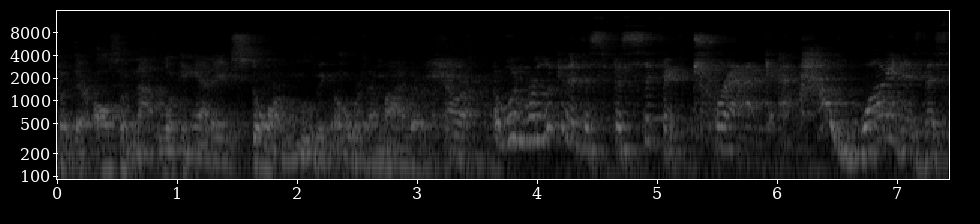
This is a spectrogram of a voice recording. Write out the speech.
but they're also not looking at a storm moving over them either. All right. When we're looking at the specific track, how wide is this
